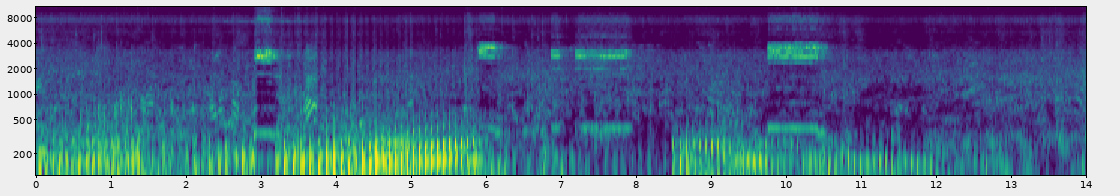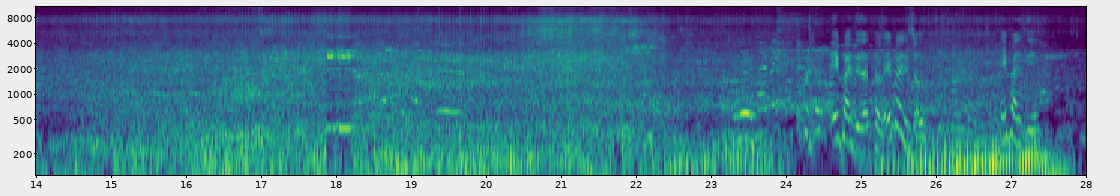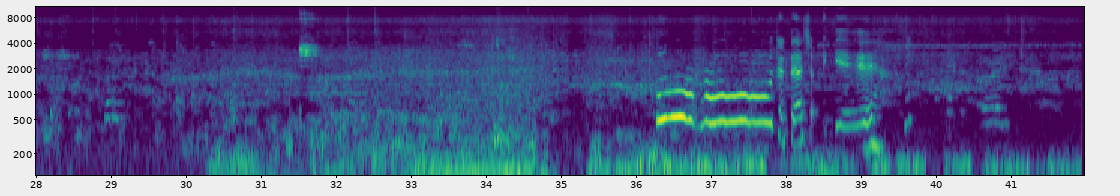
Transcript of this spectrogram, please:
পাশ দিয়ে যেতে হবে। এই পাশ দিয়ে চলো। এই পাশ দিয়ে। টাটা সবাইকে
